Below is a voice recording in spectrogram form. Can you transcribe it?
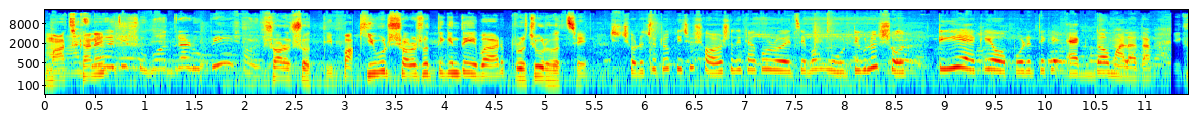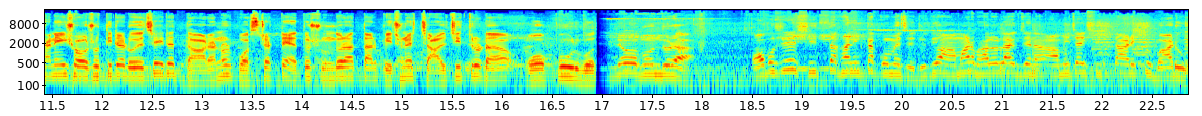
মাঝখানে- সুভদ্রা রূপী সরস্বতী। সরস্বতী। বা কিউট সরস্বতী কিন্তু এবার প্রচুর হচ্ছে। ছোট ছোট কিছু সরস্বতী ঠাকুর রয়েছে এবং মূর্তিগুলো সত্যি একে অপরের থেকে একদম আলাদা। এখানে এই সরস্বতীটা রয়েছে এটা দাঁড়ানোর পোস্টারটা এত সুন্দর আর তার পেছনের চালচিত্রটা অপূর্ব। হ্যালো বন্ধুরা অবশেষে শীতটা খানিকটা কমেছে যদিও আমার ভালো লাগছে না আমি চাই শীতটা আর একটু বাড়ুক।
